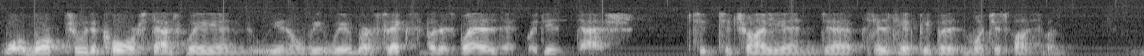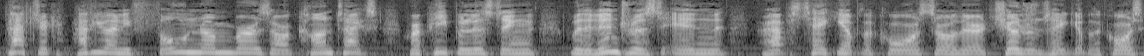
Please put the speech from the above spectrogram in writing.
work through the course that way. And you know, we, we were flexible as well then within that to, to try and uh, facilitate people as much as possible. Patrick, have you any phone numbers or contacts where people listening with an interest in perhaps taking up the course or their children taking up the course,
